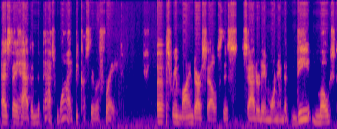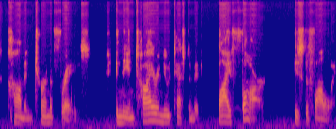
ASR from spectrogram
as they have in the past. Why? Because they're afraid. Let's remind ourselves this Saturday morning that the most common turn of phrase in the entire New Testament by far is the following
